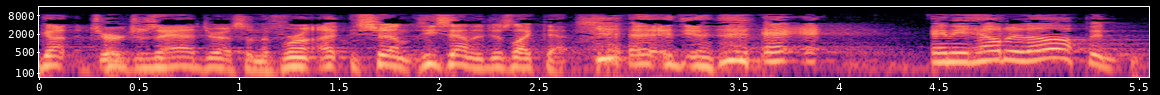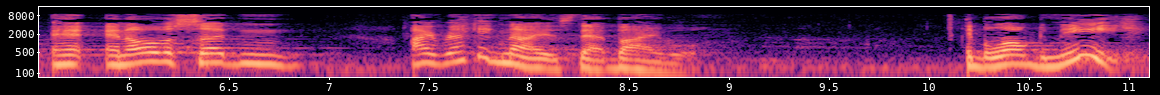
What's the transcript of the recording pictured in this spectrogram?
Got the church's address on the front. He sounded just like that. And he held it up, and, and all of a sudden, I recognized that Bible. It belonged to me.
